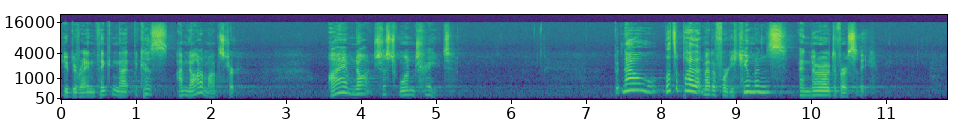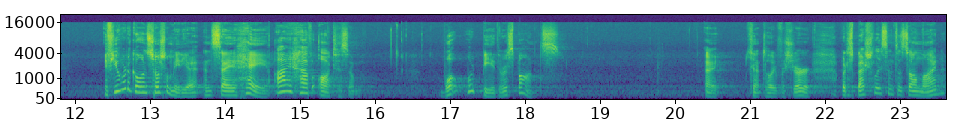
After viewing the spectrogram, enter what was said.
you'd be right in thinking that because I'm not a monster. I am not just one trait. But now, let's apply that metaphor to humans and neurodiversity. If you were to go on social media and say, hey, I have autism, what would be the response? I can't tell you for sure, but especially since it's online,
